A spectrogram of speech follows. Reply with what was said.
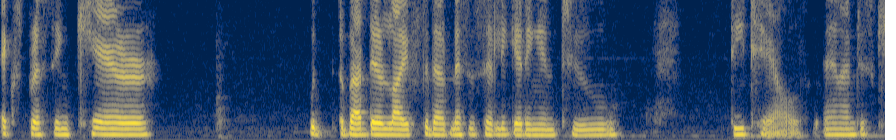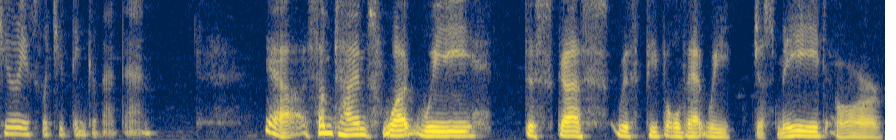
expressing care with, about their life without necessarily getting into details. And i'm just curious what you think about that. Yeah sometimes what we discuss with people that we just meet or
